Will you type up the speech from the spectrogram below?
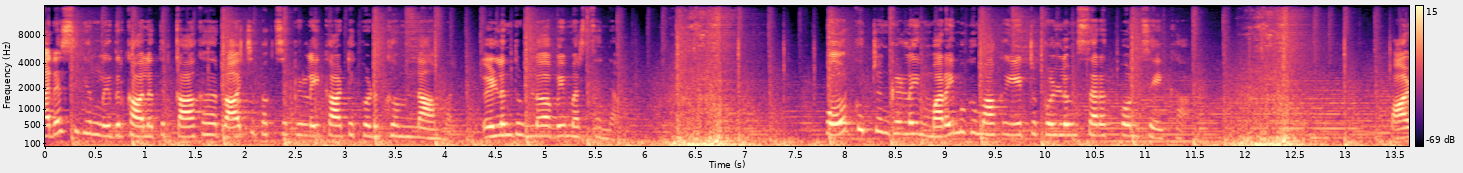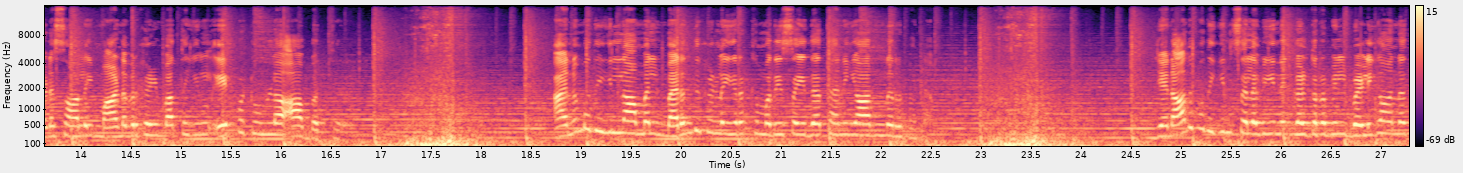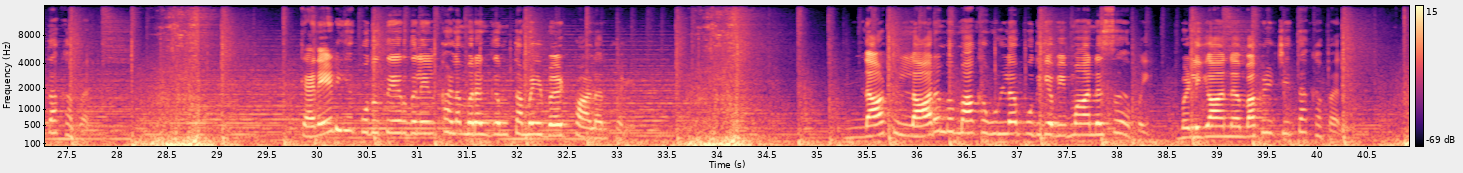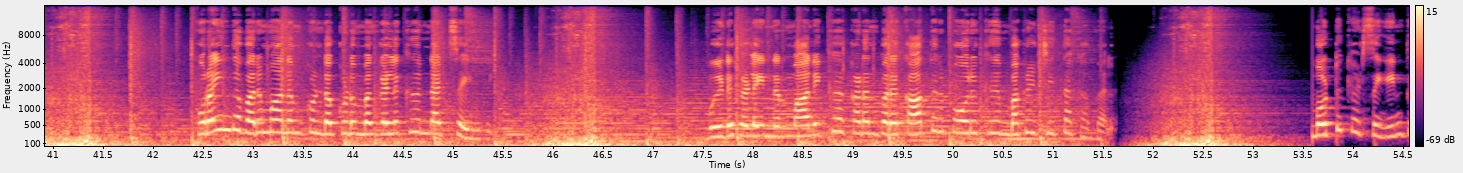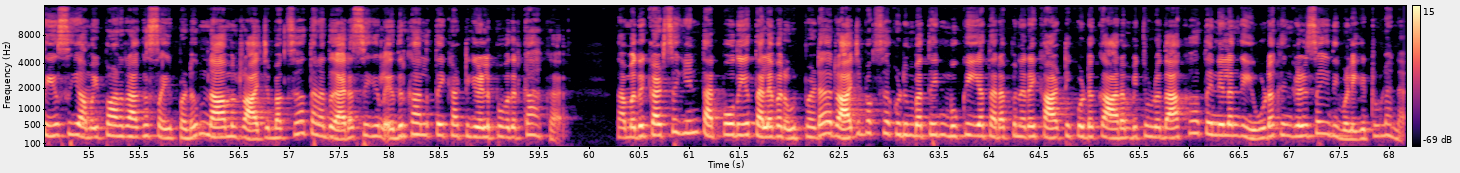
அரசியல் எதிர்காலத்திற்காக ராஜபக்சக்களை காட்டிக் கொடுக்கும் நாமல். எழுந்துள்ள விமர்சனம். போர்க்குற்றங்களை மறைமுகமாக ஏற்றுக்கொள்ளும் சரத் பொன்சேகா பாடசாலை மாணவர்கள் மத்தியில் ஏற்பட்டுள்ள ஆபத்து. அனுமதி இல்லாமல் மருந்துகளை இறக்குமதி செய்த தனியார் நிறுவனம். ஜனாதிபதியின் செலவீனங்கள் தொடர்பில் வெளியான தகவல். கனேடிய பொதுத் தேர்தலில் களமிறங்கும் தமிழ் வேட்பாளர்கள். நாட்டில் ஆரம்பமாக உள்ள புதிய விமான சேவை வெளியான மகிழ்ச்சி தகவல். குறைந்த வருமானம் கொண்ட குடும்பங்களுக்கு நற்செய்தி. வீடுகளை நிர்மாணிக்க கடன் பெற காத்திருப்போருக்கு மகிழ்ச்சி தகவல். மொட்டுக்கட்சியின் தேசிய அமைப்பாளராக செயல்படும் நாமல் ராஜபக்ச தனது அரசியல் எதிர்காலத்தை கட்டி எழுப்புவதற்காக. தமது கட்சியின் தற்போதைய தலைவர் உட்பட ராஜபக்ச குடும்பத்தின் முக்கிய தரப்பினரை காட்டிக் கொடுக்க ஆரம்பித்துள்ளதாக தென்னிலங்கை ஊடகங்கள் செய்தி வெளியிட்டுள்ளன.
